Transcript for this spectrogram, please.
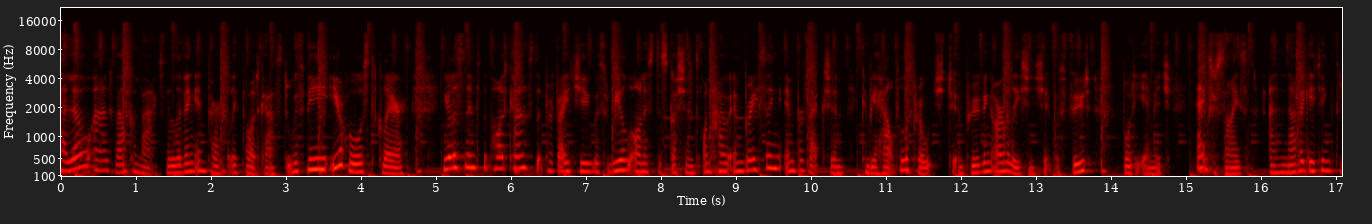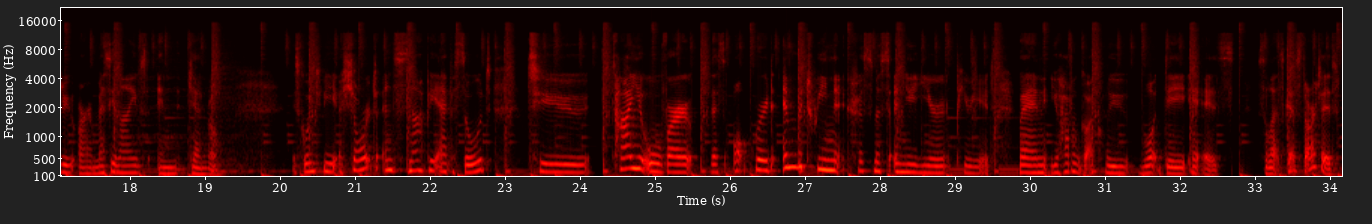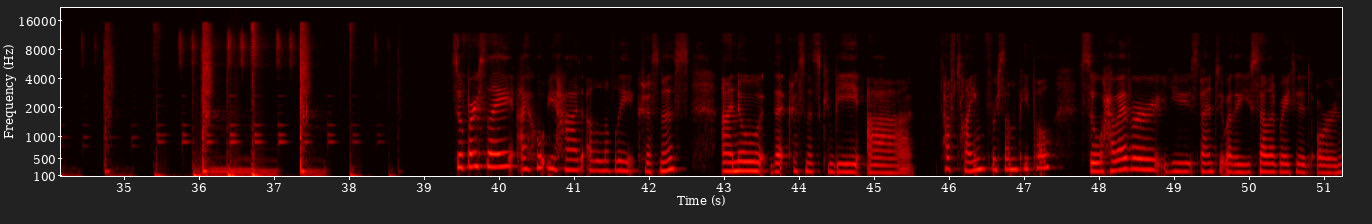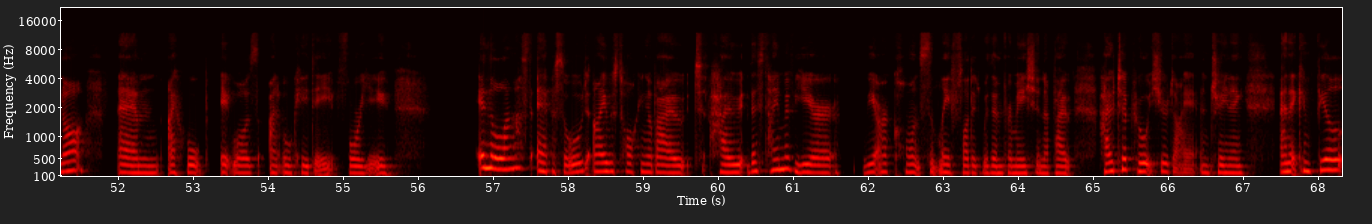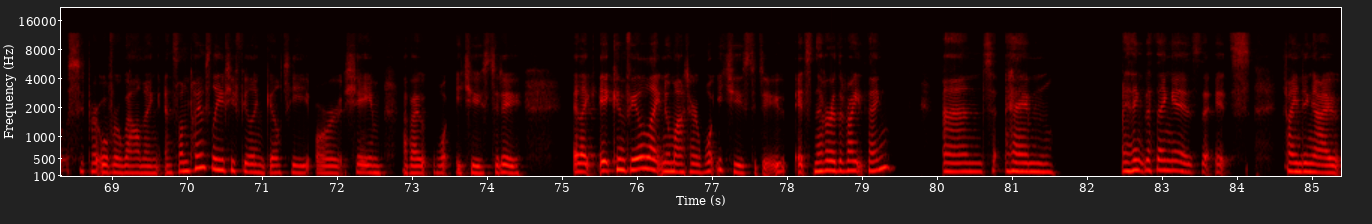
Hello and welcome back to the Living Imperfectly podcast with me, your host, Claire. You're listening to the podcast that provides you with real, honest discussions on how embracing imperfection can be a helpful approach to improving our relationship with food, body image, exercise, and navigating through our messy lives in general. It's going to be a short and snappy episode to tie you over this awkward in between Christmas and New Year period when you haven't got a clue what day it is. So let's get started. So, firstly, I hope you had a lovely Christmas. I know that Christmas can be a tough time for some people. So, however you spent it, whether you celebrated or not, um, I hope it was an okay day for you. In the last episode, I was talking about how this time of year we are constantly flooded with information about how to approach your diet and training, and it can feel super overwhelming and sometimes leaves you feeling guilty or shame about what you choose to do. Like it can feel like no matter what you choose to do, it's never the right thing. And um I think the thing is that it's finding out,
